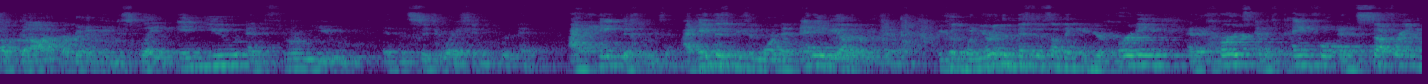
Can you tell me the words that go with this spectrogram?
of God are going to be displayed in you and through you in the situation you're in. I hate this reason. I hate this reason more than any of the other reasons because when you're in the midst of something and you're hurting and it hurts and it's painful and it's suffering,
